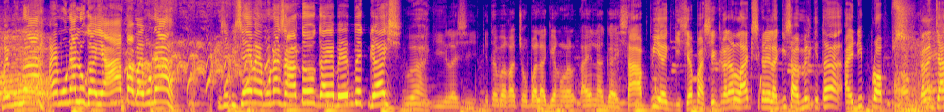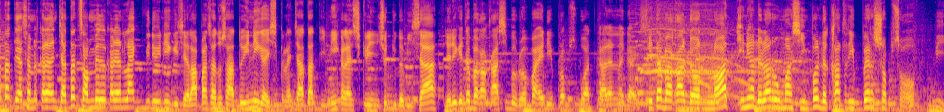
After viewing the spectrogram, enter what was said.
Maimunah Maimunah lu gaya apa Maimunah? Bisa-bisa Maimunah satu gaya bebek guys. Wah gila sih. Kita bakal coba lagi yang lain lah guys. Tapi ya guys ya pasti kalian like sekali lagi sambil kita ID props. Kalian catat ya sambil kalian catat sambil kalian like video ini guys ya. 811 ini guys. Kalian catat ini kalian screenshot juga bisa. Jadi kita bakal kasih beberapa ID props buat kalian lah guys. Kita bakal download. Ini adalah rumah simple dekat repair shop Shopee?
